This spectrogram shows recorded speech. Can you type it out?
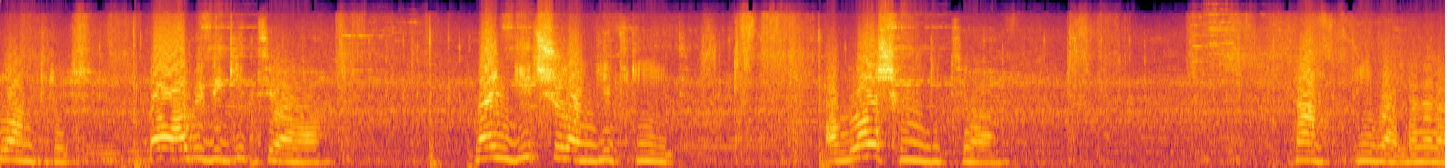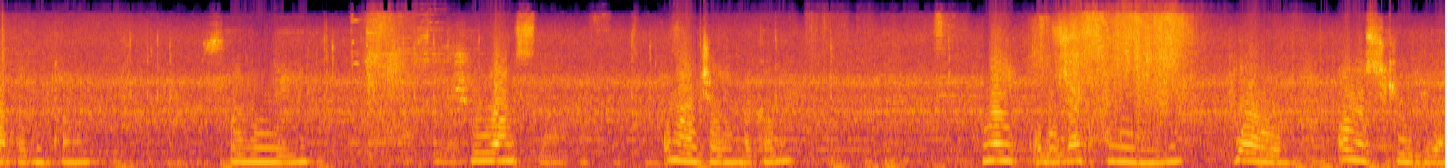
Ulan Trash. Ya abi bir git ya. Lan git şuradan git git. Allah aşkına git ya. Ha iyi ben ben atladım tamam. Sorun değil. Şuradan onu açalım bakalım. Ne olacak bilmiyorum. Oo, o nasıl köylü be.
